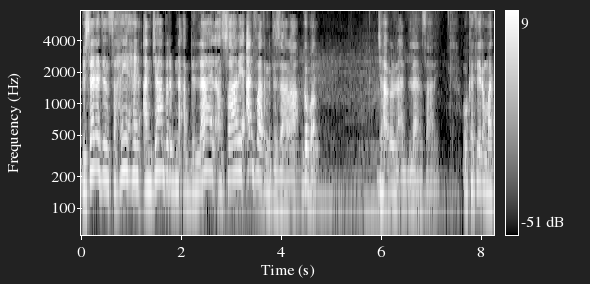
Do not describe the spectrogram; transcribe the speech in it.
بسند صحيح عن جابر بن عبد الله الأنصاري عن فاطمة الزهراء. قبل. جابر بن عبد الله الأنصاري. وكثيرا ما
